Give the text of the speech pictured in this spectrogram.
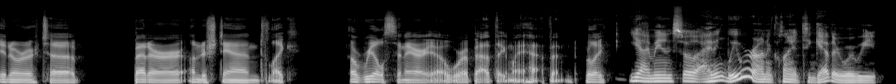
in order to better understand like a real scenario where a bad thing might happen. We're like, Yeah, I mean, so I think we were on a client together where we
